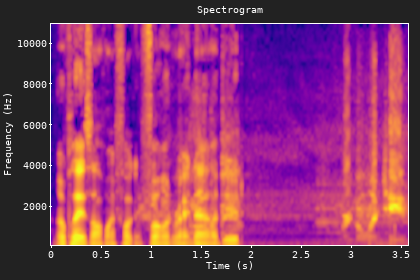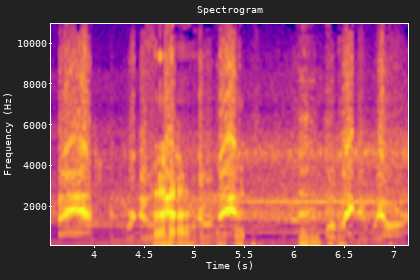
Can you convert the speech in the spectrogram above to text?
I'm gonna play this off my fucking phone right now, dude. We're going too fast, and we're doing this, and we're doing that. Well, maybe we are.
